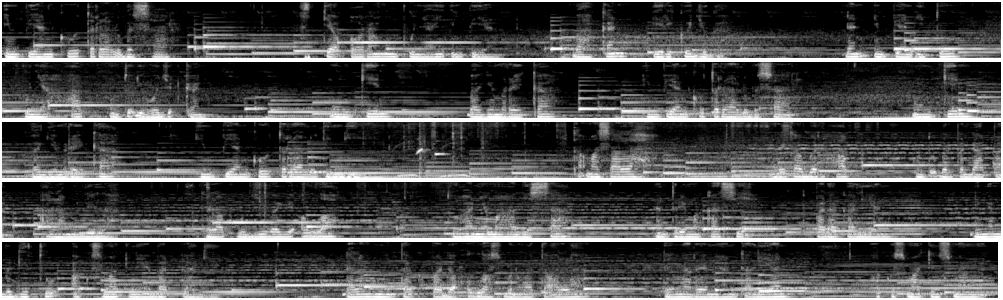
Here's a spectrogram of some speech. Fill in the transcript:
Impianku terlalu besar. Setiap orang mempunyai impian, bahkan diriku juga. Dan impian itu punya hak untuk diwujudkan. Mungkin bagi mereka, impianku terlalu besar. Mungkin bagi mereka, impianku terlalu tinggi. Tak masalah, mereka berhak untuk berpendapat. Alhamdulillah, segala puji bagi Allah, Tuhan yang Maha Bisa, dan terima kasih kepada kalian. Dengan begitu, aku semakin hebat lagi dalam meminta kepada Allah Subhanahu wa Ta'ala. Dengan remehan kalian, aku semakin semangat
